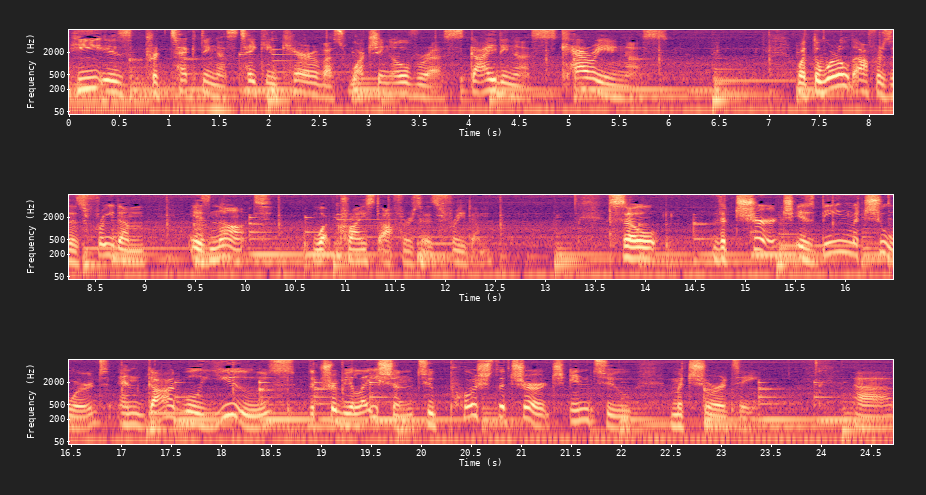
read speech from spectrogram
He is protecting us, taking care of us, watching over us, guiding us, carrying us. What the world offers as freedom is not what Christ offers as freedom. So, the church is being matured, and God will use the tribulation to push the church into maturity. Uh,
